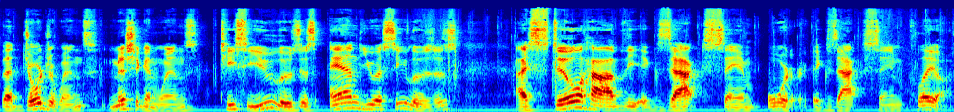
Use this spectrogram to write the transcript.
that Georgia wins, Michigan wins, TCU loses and USC loses, I still have the exact same order, exact same playoff.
